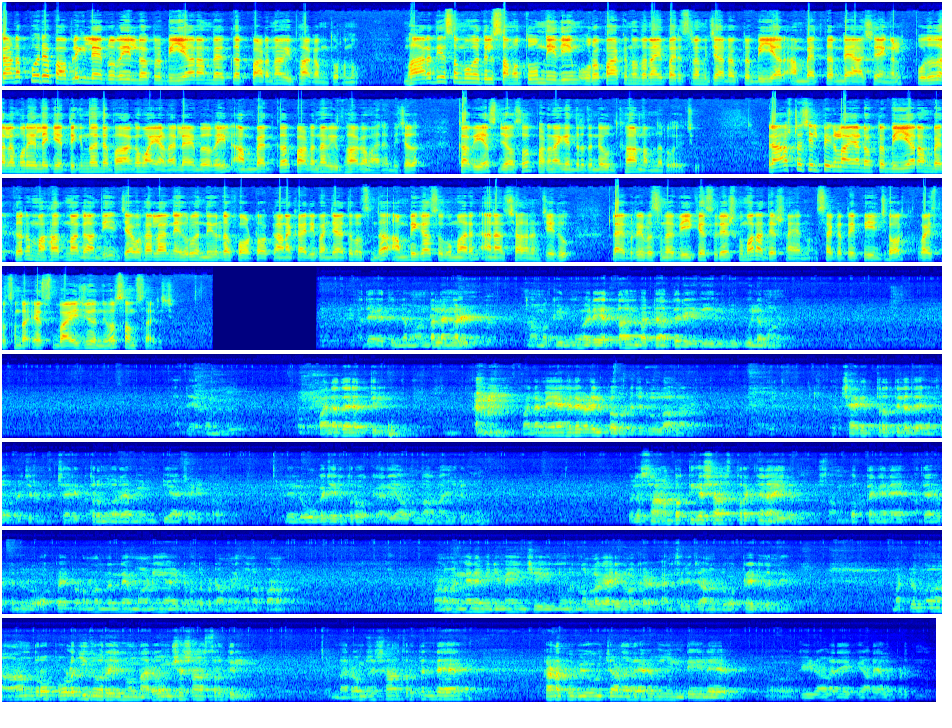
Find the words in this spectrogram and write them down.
Kadappoor public ലൈബ്രറിയിൽ doctor B R Ambedkar പഠന വിഭാഗം തുറന്നു. ഭാരതീയ സമൂഹത്തിൽ സമത്വവും നീതിയും ഉറപ്പാക്കുന്നതിനായി പരിശ്രമിച്ച ഡോക്ടർ ബി ആർ അംബേദ്കറിന്റെ ആശയങ്ങൾ പുതുതലമുറയിലേക്ക് എത്തിക്കുന്നതിന്റെ ഭാഗമായാണ് ലൈബ്രറിയിൽ അംബേദ്കർ പഠന വിഭാഗം ആരംഭിച്ചത്. കവി എസ് ജോസഫ് പഠന കേന്ദ്രത്തിന്റെ ഉദ്ഘാടനം നിർവഹിച്ചു. രാഷ്ട്രശില്പികളായ doctor B R Ambedkar Mahatma Gandhi Jawaharlal Nehru എന്നിവരുടെ ഫോട്ടോ കാണക്കാരി പഞ്ചായത്ത് പ്രസിഡന്റ് അംബിക സുകുമാരൻ അനാച്ഛാദനം ചെയ്തു. Library president V K Suresh Kumar അധ്യക്ഷനായിരുന്നു. Secretary P George vice president S Baiju എന്നിവർ സംസാരിച്ചു. അദ്ദേഹത്തിന്റെ മണ്ഡലങ്ങൾ നമുക്ക് ഇന്ന് വരെ എത്താൻ പറ്റാത്ത രീതിയിൽ വിപുലമാണ്. അദ്ദേഹം പലതരത്തിൽ പല മേഖലകളിൽ പ്രവർത്തിച്ചിട്ടുള്ള ആളാണ്. ചരിത്രത്തിൽ അദ്ദേഹം പ്രവർത്തിച്ചിട്ടുണ്ട്. ചരിത്രം എന്ന് പറയുമ്പോൾ ഇന്ത്യ ചരിത്രം ലോക ചരിത്രമൊക്കെ അറിയാവുന്ന ആളായിരുന്നു. അതുപോലെ സാമ്പത്തിക ശാസ്ത്രജ്ഞനായിരുന്നു സമ്പത്ത് എങ്ങനെ അദ്ദേഹത്തിന്റെ ഡോക്ടറേറ്റ് ഉടനെ തന്നെ മണിയായിട്ട് ബന്ധപ്പെട്ട മണി എന്ന് പണം. പണം എങ്ങനെ വിനിമയം ചെയ്യുന്നു എന്നുള്ള കാര്യങ്ങളൊക്കെ അനുസരിച്ചാണ് ഡോക്ടറേറ്റ് തന്നെ. മറ്റൊന്ന് ആന്ത്രോപോളജി എന്ന് പറയുന്ന നരവംശാസ്ത്രത്തിൽ നരവംശാസ്ത്രത്തിന്റെ കണക്കുപയോഗിച്ചാണ് അദ്ദേഹം ഈ ഇന്ത്യയിലെ കീഴാളരെയൊക്കെ അടയാളപ്പെടുത്തുന്നത്.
